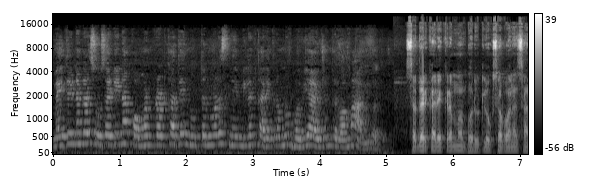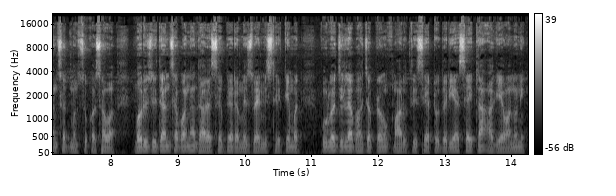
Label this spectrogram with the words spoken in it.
મૈત્રીનગર સોસાયટીના કોમન પ્લોટ ખાતે નૂતન વર્ષ સ્નેહમિલન કાર્યક્રમનું ભવ્ય આયોજન કરવામાં આવ્યું હતું. સદર કાર્યક્રમમાં ભરૂચ લોકસભાના સાંસદ મનસુખ વસાવા ભરૂચ વિધાનસભાના ધારાસભ્ય રમેશભાઈ મિસ્ત્રી તેમજ પૂર્વ જિલ્લા ભાજપ પ્રમુખ મારુતિસિંહ અટોદરિયા સહિતના આગેવાનોની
